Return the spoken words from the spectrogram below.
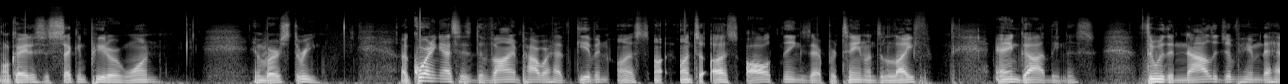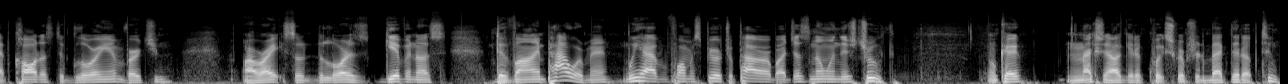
Okay, this is Second Peter 1 and verse 3 according as his divine power hath given us uh, unto us all things that pertain unto life and godliness through the knowledge of him that hath called us to glory and virtue. All right, so the Lord has given us divine power, man. We have a form of spiritual power by just knowing this truth. Okay, and actually, I'll get a quick scripture to back that up too.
